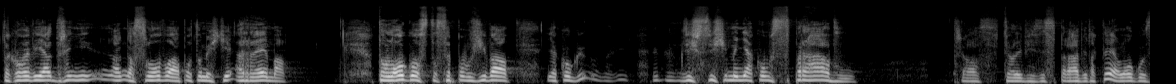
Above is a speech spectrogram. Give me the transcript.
takové vyjádření na, na slovo a potom ještě rema. To logos, to se používá jako když slyšíme nějakou zprávu, třeba v televizi zprávy, tak to je logos,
